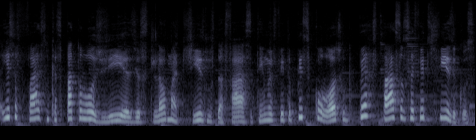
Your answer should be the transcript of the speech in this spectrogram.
Isso faz com que as patologias e os traumatismos da face tenham um efeito psicológico que perpassa os efeitos físicos,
